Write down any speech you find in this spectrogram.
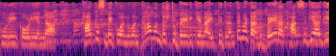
ಕುರಿ ಕೋಳಿಯನ್ನ ಹಾಕಿಸ್ಬೇಕು ಅನ್ನುವಂತಹ ಒಂದಷ್ಟು ಬೇಡಿಕೆಯನ್ನ ಇಟ್ಟಿದ್ರಂತೆ ಬಟ್ ಅದು ಬೇಡ. ಖಾಸಗಿಯಾಗಿ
